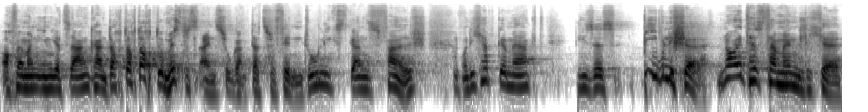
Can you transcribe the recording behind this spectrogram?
auch wenn man ihnen jetzt sagen kann, doch, doch, doch, du müsstest einen Zugang dazu finden, du liegst ganz falsch. Und ich habe gemerkt, dieses biblische, neutestamentliche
